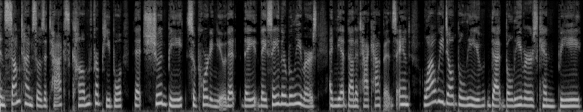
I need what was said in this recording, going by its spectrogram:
And sometimes those attacks come from people that should be supporting you, that they, they say they're believers, and yet that attack happens. And while we don't believe that believers can be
